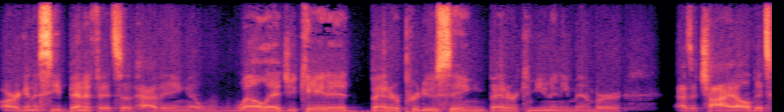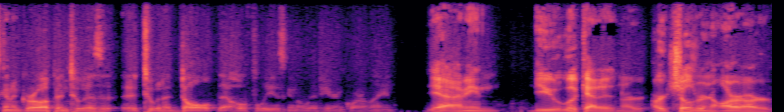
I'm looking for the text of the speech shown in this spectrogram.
are going to see benefits of having a well educated, better producing, better community member as a child that's going to grow up into as a, to an adult that hopefully is going to live here in Coeur d'Alene. Yeah, I mean, you look at it, and our our children are our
